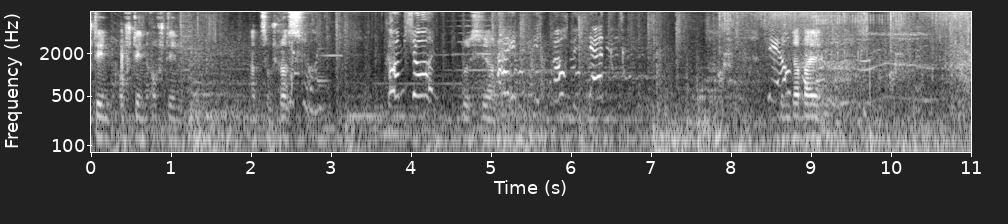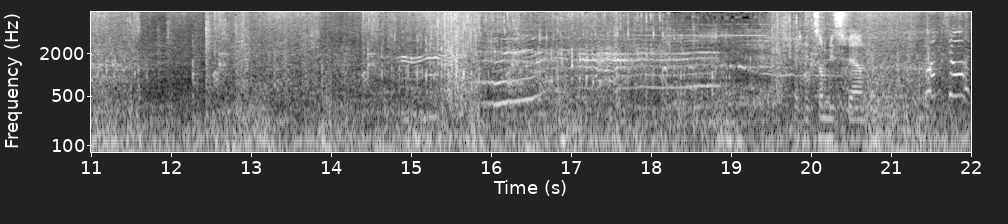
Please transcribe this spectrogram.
Aufstehen, aufstehen, aufstehen. Ab zum Schloss. Schon. Komm schon. Durch hier. Nein, ich brauch dich jetzt. Geh Bin auf. dabei. Zombies fern? Komm schon.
